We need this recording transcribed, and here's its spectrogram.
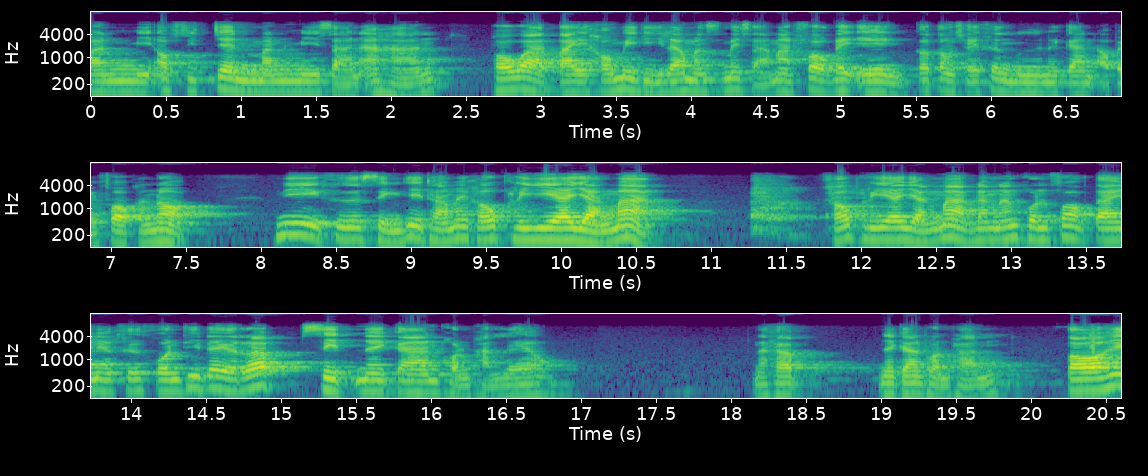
มันมีออกซิเจน มันมีสารอาหาร เพราะว่าไตเขาไม่ดีแล้วมันไม่สามารถฟอกได้เอง ก็ต้องใช้เครื่องมือในการเอาไปฟอกข้างนอก นี่คือสิ่งที่ทำให้เขาเพลียอย่างมากเขาเพลียอย่างมาก ดังนั้นคนฟอกไตเนี่ยคือคนที่ได้รับสิทธิ์ในการผ่อนผันแล้วนะครับ ในการผ่อนผัน ต่อให้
